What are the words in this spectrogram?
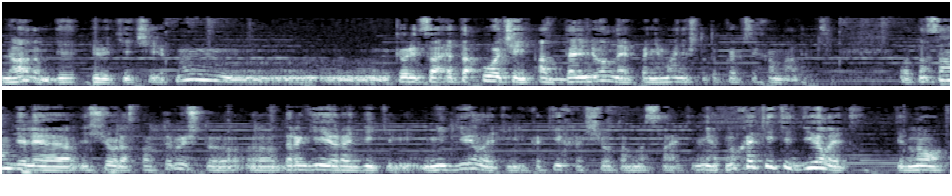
да, там 9 ячеек. Ну, как говорится, это очень отдаленное понимание, что такое психоматрица. Вот на самом деле, еще раз повторюсь, что, э, дорогие родители, не делайте никаких расчетов на сайте. Нет, ну хотите делайте, но,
